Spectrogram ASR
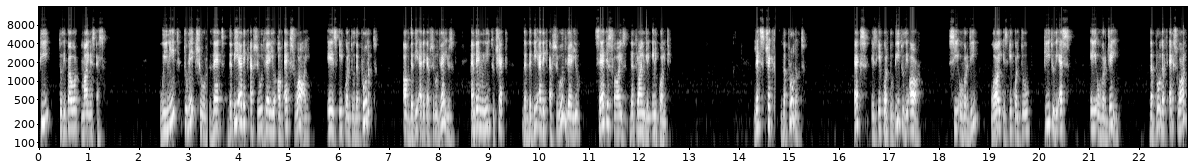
p to the power minus s. We need to make sure that the p-adic absolute value of xy is equal to the product of the p-adic absolute values, and then we need to check that the p-adic absolute value satisfies the triangle inequality. Let's check the product. x is equal to p to the r, c over d, y is equal to p to the s, a over j. The product xy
